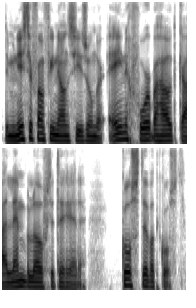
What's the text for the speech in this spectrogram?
de minister van Financiën zonder enig voorbehoud KLM beloofde te redden, koste wat kost.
